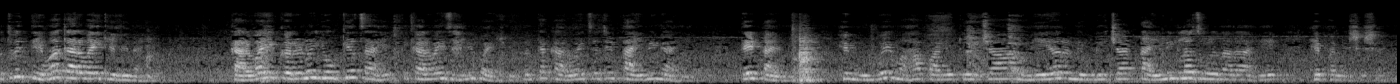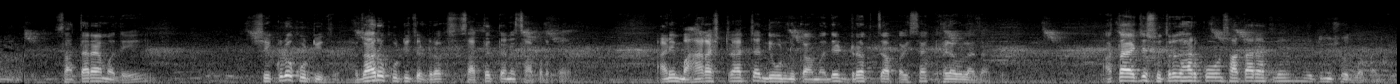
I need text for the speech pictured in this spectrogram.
मग तुम्ही तेव्हा कारवाई केली नाही. कारवाई करणं योग्यच आहे ती कारवाई झाली पाहिजे. पण त्या कारवाईचं जे टायमिंग आहे ते टायमिंग हे मुंबई महापालिकेच्या मेयर निवडीच्या टायमिंगला जुळणारं आहे हे फार विशेष आहे. साताऱ्यामध्ये शेकडो कोटीचं हजारो कोटीचं ड्रग्स सातत्यानं सापडत आहे. आणि महाराष्ट्राच्या निवडणुकामध्ये ड्रग्जचा पैसा खेळवला जातो. आता याचे सूत्रधार कोण? साताऱ्यातले? हे तुम्ही शोधलं पाहिजे.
